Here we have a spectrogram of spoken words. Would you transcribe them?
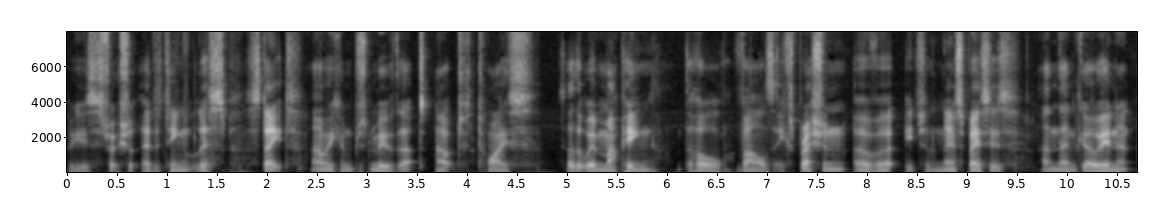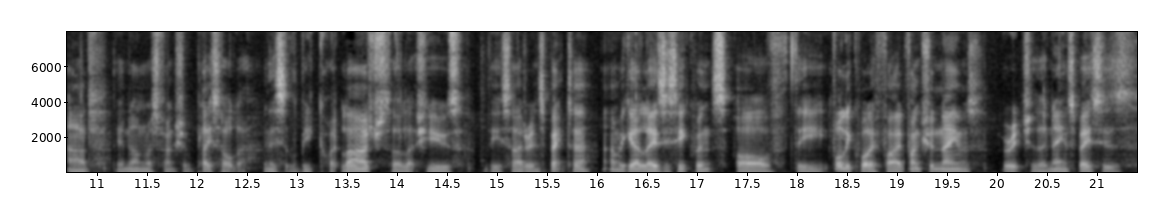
we use the structural editing Lisp state, and we can just move that out twice so that we're mapping the whole vals expression over each of the namespaces and then go in and add the anonymous function placeholder. And this will be quite large, so let's use the CIDER inspector and we get a lazy sequence of the fully qualified function names each of the namespaces.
